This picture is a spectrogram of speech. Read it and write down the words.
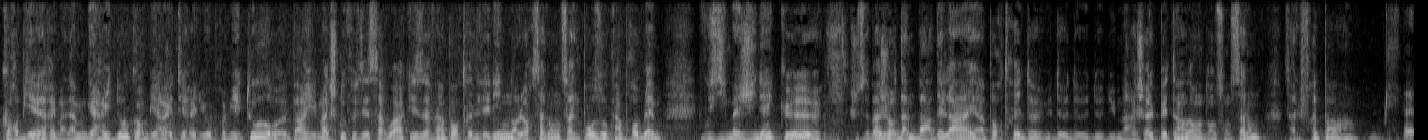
Corbière et Madame Garrido, Corbière a été réélu au premier tour. Paris Match nous faisait savoir qu'ils avaient un portrait de Lénine dans leur salon. Ça ne pose aucun problème. Vous imaginez que, je sais pas, Jordan Bardella ait un portrait de, du maréchal Pétain dans, son salon Ça ne le ferait pas. Hein.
